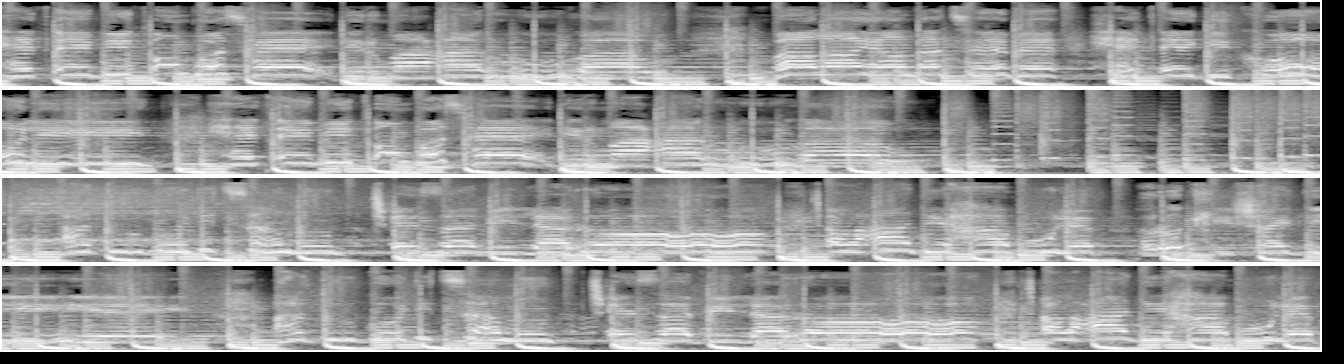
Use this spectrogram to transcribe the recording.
ჰეტები ტომბოსე დირ მაარულავ ბალაიალ და ცებე ჰეტეგი ქოლი ჰეტები ტომბოსე აბულებ როთლი შაიდიე. ადურგოდი ცამუნ ჭეზაბილარო ჭალადი ჰაბულებ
